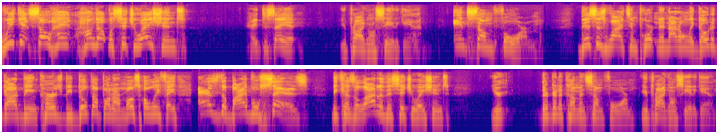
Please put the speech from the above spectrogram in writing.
we get so hang, hung up with situations, hate to say it, you're probably gonna see it again in some form. This is why it's important to not only go to God, be encouraged, be built up on our most holy faith, as the Bible says, because a lot of the situations, you're they're gonna come in some form. You're probably gonna see it again.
